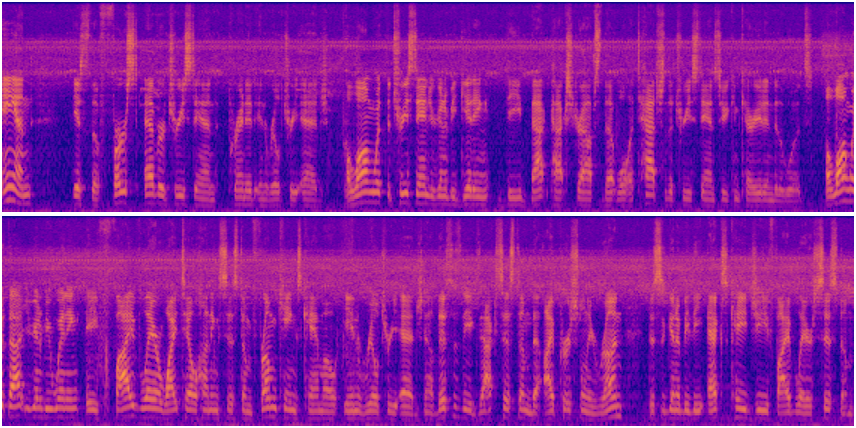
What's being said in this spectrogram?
And it's the first ever tree stand printed in Realtree Edge. Along with the tree stand, you're gonna be getting the backpack straps that will attach to the tree stand so you can carry it into the woods. Along with that, you're gonna be winning a five layer whitetail hunting system from King's Camo in Realtree Edge. Now this is the exact system that I personally run. This is gonna be the XKG five layer system.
